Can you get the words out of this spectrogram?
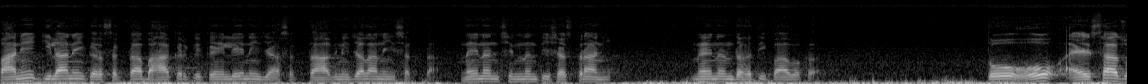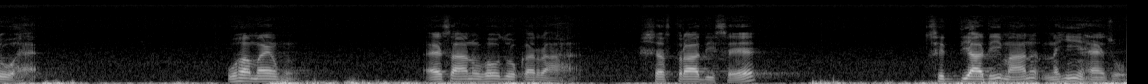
पानी गिला नहीं कर सकता, बहा करके कहीं ले नहीं जा सकता, अग्नि जला नहीं सकता। नैनन छिन्नती शस्त्रानी नैनन दहती पावक। तो ऐसा जो है, वह मैं हूँ। ऐसा अनुभव जो कर रहा है, शस्त्रादि से छिद्यादि मान नहीं है जो।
